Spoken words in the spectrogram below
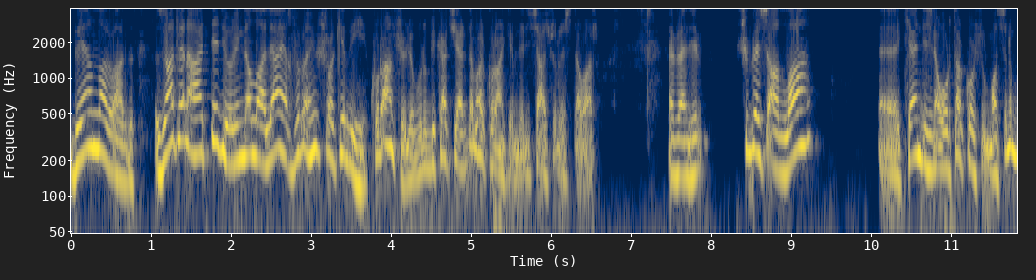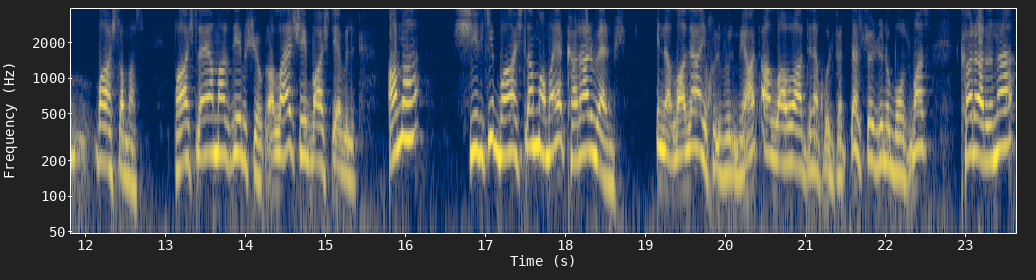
beyanlar vardır. Zaten ayet ne diyor? İnna Allah la yaghfiru en yushrake bihi. Kur'an söylüyor. Bunu birkaç yerde var Kur'an-ı Kerim'de. Nisa suresinde var. Efendim şüphesiz Allah e, kendisine ortak koşulmasını bağışlamaz. Bağışlayamaz diye bir şey yok. Allah her şeyi bağışlayabilir. Ama şirki bağışlamamaya karar vermiş. İnna Allah la yuhliful miad. Allah vaadine hulfetmez. Sözünü bozmaz. Kararına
